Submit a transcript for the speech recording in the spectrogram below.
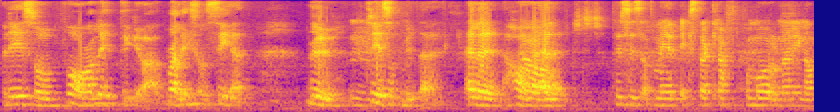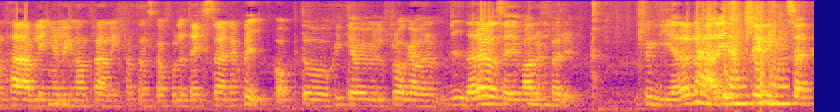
Det är så vanligt tycker jag att man liksom ser nu, Mm. tre sockerbitar eller havre Ja. eller Precis, att man ger extra kraft på morgonen innan tävling eller innan träning för att den ska få lite extra energi. Och då skickar vi väl frågan vidare och säger varför fungerar det här egentligen inte?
